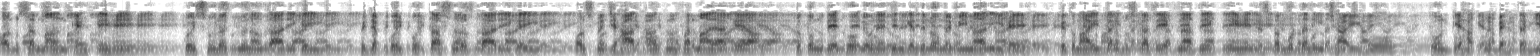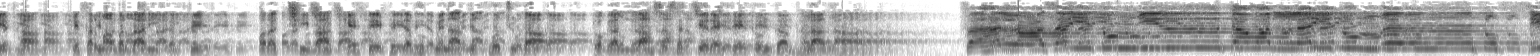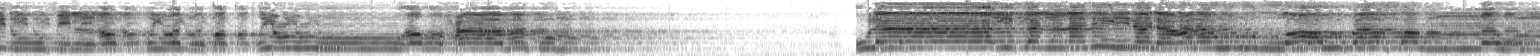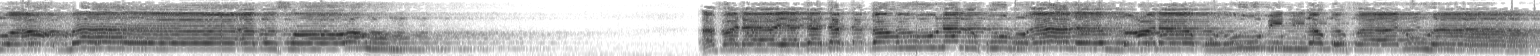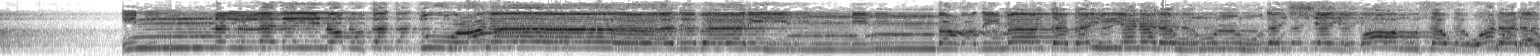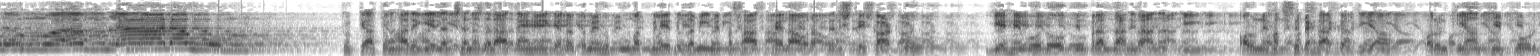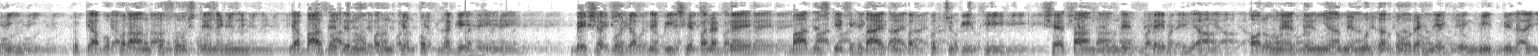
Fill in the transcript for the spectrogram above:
اور مسلمان کہتے ہیں، کوئی سورج کیوں نہ اتاری گئی؟ پھر جب کوئی پختہ سورج اتاری گئی اور اس میں جہاد کا حکم فرمایا گیا، تو تم دیکھو گے انہیں جن کے دلوں میں بیماری ہے کہ تمہاری طرف اس کا دیکھنا دیکھتے ہیں جس پر مردنی چھائی ہو۔ تو ان کے حق میں بہتر یہ تھا کہ فرما برداری کرتے اور اچھی بات کہتے، پھر جب حکم ناطق ہو چکا، تو اگر اللہ سے سچے رہتے تو ان کا بھلا تھا۔ فهل عسيتم إن توليتم أن تفسدوا في الأرض وتقطعوا أرحامكم. أولئك الذين لعنهم أفلا يتدبرون القرآن أم على قلوب نقفالها إن الذين ارتدوا على أدبارهم من بعد ما تبين لهم الهدى الشيطان سول لهم وأملى کیا تمہارے یہ لچھن نظر آتے ہیں کہ اگر تمہیں حکومت ملے تو زمین میں فساد پھیلاؤ اور اپنے رشتے کاٹ دو۔ یہ ہیں وہ لوگ جن پر اللہ نے لعنت کی اور انہیں حق سے بہرا کر دیا اور ان کی آنکھیں پھوڑ دیں۔ تو کیا وہ قرآن کو سوچتے نہیں یا بعض دنوں پر ان کے قف لگے ہیں؟ بے شک وہ جو اپنے پیچھے پلٹ گئے، بعد اس کی کہ ہدایت ان پر کھد چکی تھی۔ شیطان نے انہیں فریب دیا اور انہیں دنیا میں مدتوں رہنے کی امید دلائی۔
